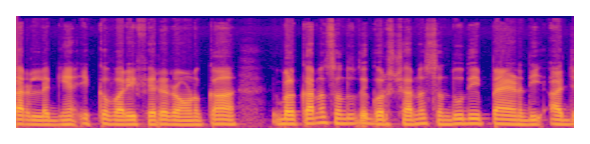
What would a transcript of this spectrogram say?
ਘਰ ਲੱਗੀਆਂ ਇੱਕ ਵਾਰੀ ਫਿਰ ਰੌਣਕਾਂ। ਬਲਕਰਨ ਸੰਧੂ ਤੇ ਗੁਰਸ਼ਰਨ ਸੰਧੂ ਦੀ ਭੈਣ ਦੀ ਅੱਜ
